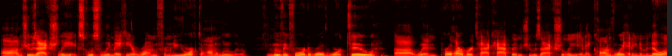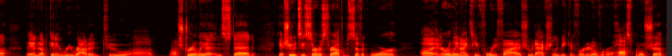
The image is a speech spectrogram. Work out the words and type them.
um, she was actually exclusively making a run from New York to Honolulu. Moving forward to World War II, uh, when Pearl Harbor attack happened, she was actually in a convoy heading to Manila. They ended up getting rerouted to uh, Australia instead. Yeah, she would see service throughout the Pacific War. Uh, in early 1945, she would actually be converted over to a hospital ship,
